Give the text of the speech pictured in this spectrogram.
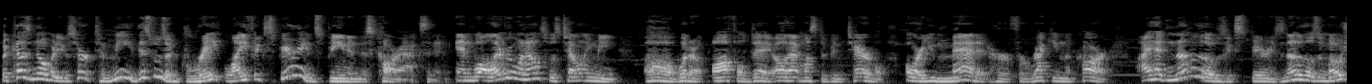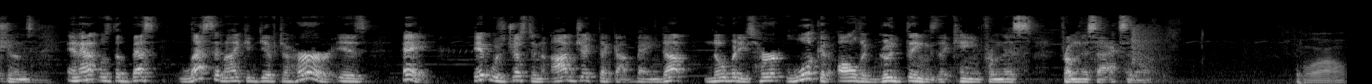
because nobody was hurt, to me, this was a great life experience being in this car accident. And while everyone else was telling me, oh, what an awful day. Oh, that must have been terrible. Oh, are you mad at her for wrecking the car? I had none of those experiences, none of those emotions. Mm-hmm. And that was the best lesson I could give to her is, hey, it was just an object that got banged up. Nobody's hurt. Look at all the good things that came from this, from this accident. Wow.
